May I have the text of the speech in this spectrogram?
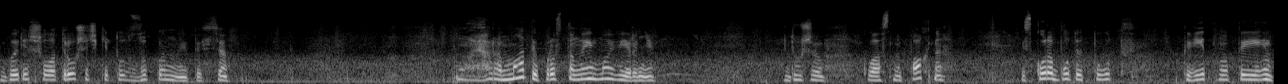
вирішила трошечки тут зупинитися. Аромати просто неймовірні. Дуже класно пахне. І скоро буде тут квітнути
